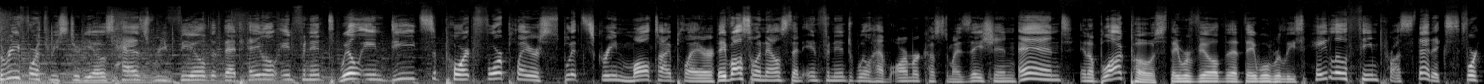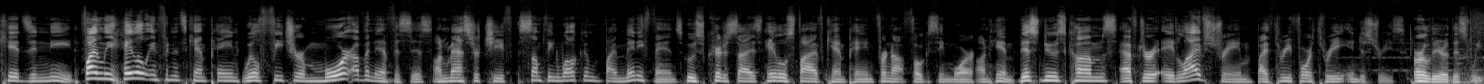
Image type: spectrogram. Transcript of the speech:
343 Studios has revealed that Halo Infinite will indeed support four player split screen multiplayer. They've also announced that Infinite will have armor customization, and in a blog post, they revealed that they will release Halo themed prosthetics for kids in need. Finally, Halo Infinite's campaign will feature more of an emphasis on Master Chief, something welcomed by many fans who's criticized Halo's 5 campaign for not focusing more on him. This news comes after a live stream by 343 Industries earlier this week.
